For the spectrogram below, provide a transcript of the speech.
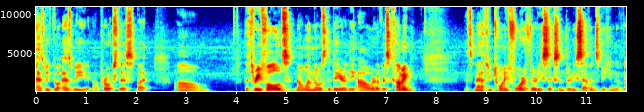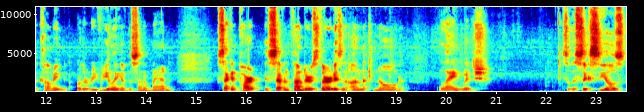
as we go as we approach this. But um, the three folds, no one knows the day or the hour of his coming. That's Matthew 24, 36, and 37, speaking of the coming or the revealing of the Son of Man. Second part is seven thunders. Third is an unknown language. So the six seals,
